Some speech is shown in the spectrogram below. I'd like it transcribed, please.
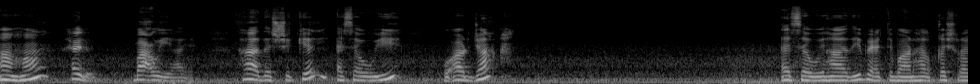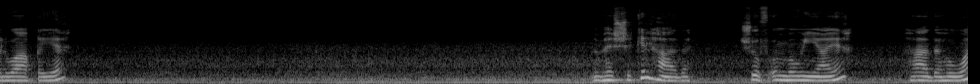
أها حلو. باع وياي. هذا الشكل أسويه وأرجع. أسوي هذه باعتبارها القشرة الواقية. بهالشكل هذا. شوف امي وياي. هذا هو.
